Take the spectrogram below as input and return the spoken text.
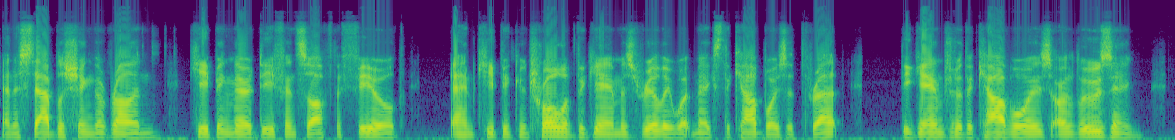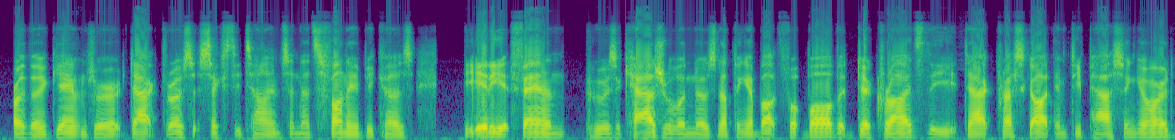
And establishing the run, keeping their defense off the field, and keeping control of the game is really what makes the Cowboys a threat. The games where the Cowboys are losing are the games where Dak throws it 60 times. And that's funny because the idiot fan who is a casual and knows nothing about football that Dick rides the Dak Prescott empty passing yard,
